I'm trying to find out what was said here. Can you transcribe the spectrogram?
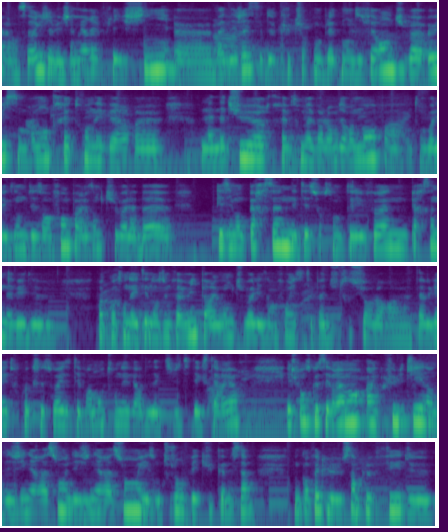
Alors c'est vrai que j'avais jamais réfléchi. Euh, bah déjà c'est deux cultures complètement différentes. Tu vois, eux ils sont vraiment très tournés vers euh, la nature, très tournés vers l'environnement. Enfin quand on voit l'exemple des enfants par exemple, tu vois là-bas euh, quasiment personne n'était sur son téléphone, personne n'avait de. Quand on a été dans une famille par exemple, tu vois les enfants ils n'étaient pas du tout sur leur tablette ou quoi que ce soit, ils étaient vraiment tournés vers des activités d'extérieur. Et je pense que c'est vraiment inculqué dans des générations et des générations et ils ont toujours vécu comme ça. Donc en fait le simple fait de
